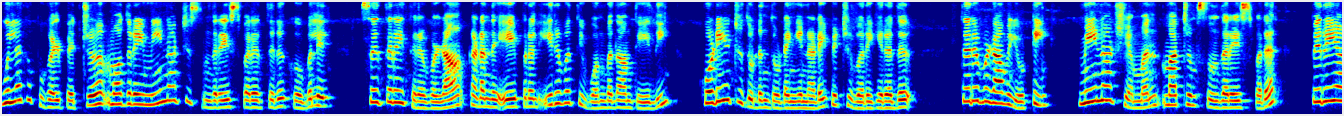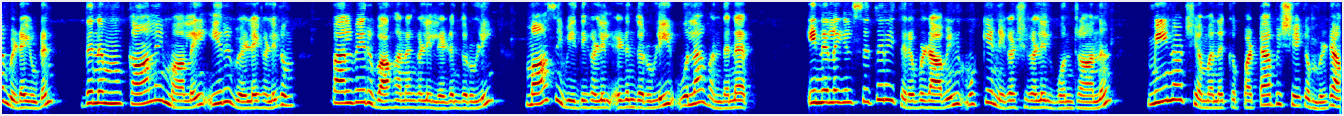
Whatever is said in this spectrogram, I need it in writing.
உலக புகழ்பெற்ற மதுரை மீனாட்சி சுந்தரேஸ்வரர் திருக்கோவிலில் சித்திரை திருவிழா கடந்த ஏப்ரல் இருபத்தி ஒன்பதாம் தேதி கொடியேற்றத்துடன் தொடங்கி நடைபெற்று வருகிறது. திருவிழாவையொட்டி மீனாட்சி அம்மன் மற்றும் சுந்தரேஸ்வரர் பிரியா விடையுடன் தினமும் காலை மாலை இரு வேளைகளிலும் பல்வேறு வாகனங்களில் எழுந்தருளி மாசி வீதிகளில் எழுந்தருளி உலா வந்தனர். இந்நிலையில் சித்திரை திருவிழாவின் முக்கிய நிகழ்ச்சிகளில் ஒன்றான மீனாட்சி அம்மனுக்கு பட்டாபிஷேகம் விழா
